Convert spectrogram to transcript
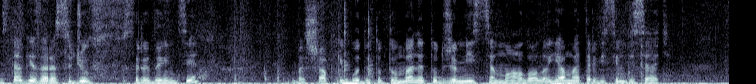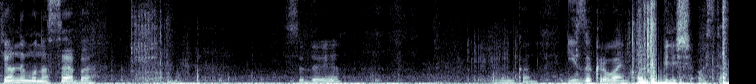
Ось так я зараз сиджу в серединці. Без шапки буде. Тобто в мене тут вже місця мало, але я метр вісімдесят. Тянемо на себе сюди. Хвилинка. І закриваємо. Більше ось так.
